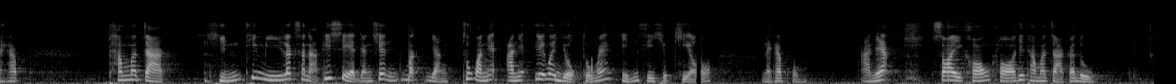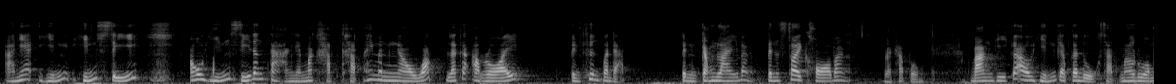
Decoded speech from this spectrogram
นะครับทำมาจากหินที่มีลักษณะพิเศษ อย่างเช่นอย่างทุกวันนี้อันนี้เรียกว่าหยกถูกไหมหินสีเขียวๆนะครับผมอันเนี้ยสร้อยคล้องคลอที่ทำมาจากกระดูกอันเนี้ยหินหินสีเอาหินสีต่างๆเนี่ยมาขัดขัดให้มันเงาวับ แล้วก็เอาร้อยเป็นเครื่องประดับ เป็นกำไลบ้าง เป็นสร้อยคอบ้างนะครับผม บางทีก็เอาหินกับกระดูกสัตว์มารวม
